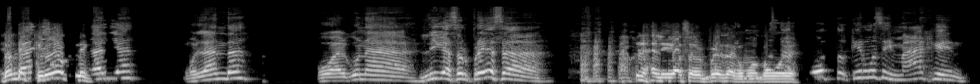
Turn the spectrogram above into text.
¿Dónde España, creo que le... Italia, Holanda o alguna liga sorpresa? Una liga sorpresa como, como... Qué, foto, qué hermosa imagen.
